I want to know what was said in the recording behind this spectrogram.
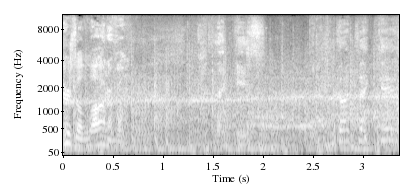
There's a lot of them. Not Like this. Not like this.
